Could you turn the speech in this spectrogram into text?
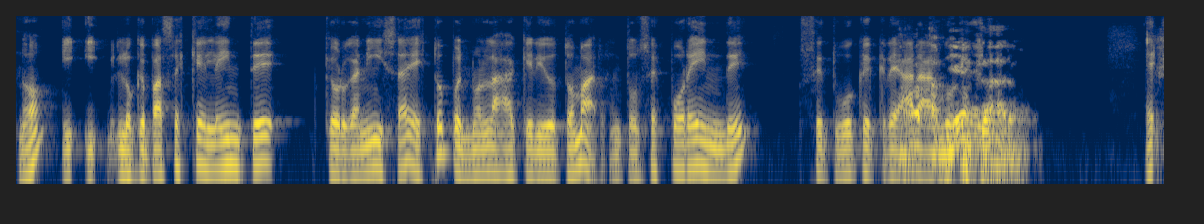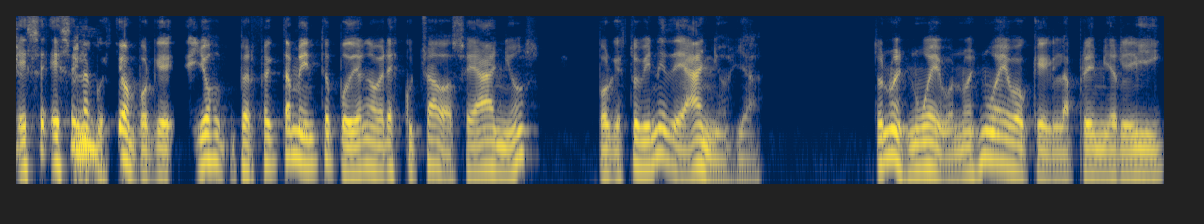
¿no? Y, lo que pasa es que el ente que organiza esto, pues no las ha querido tomar. Entonces, por ende, se tuvo que crear algo. claro. E, esa es la cuestión, porque ellos perfectamente podían haber escuchado hace años, porque esto viene de años ya. Esto no es nuevo, no es nuevo que la Premier League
